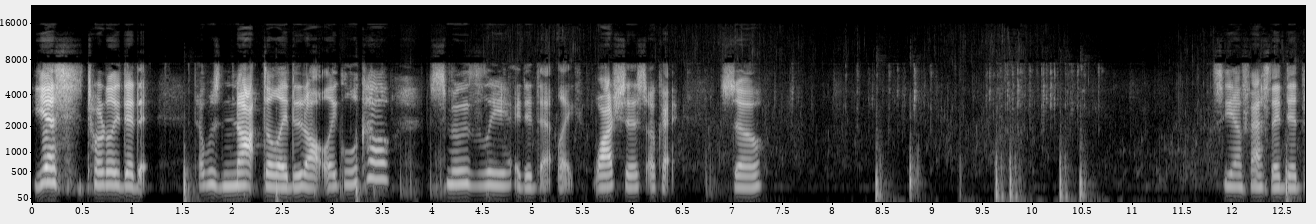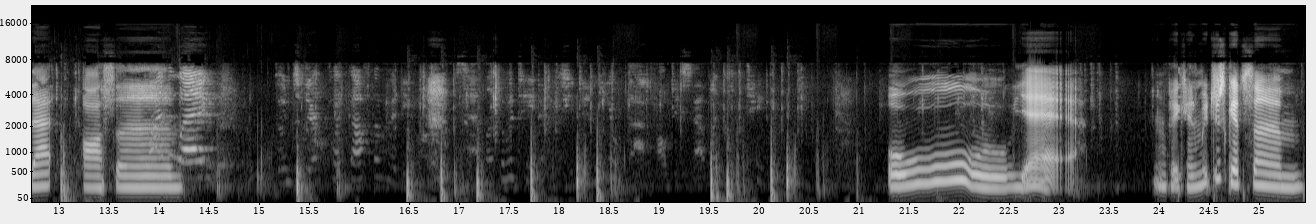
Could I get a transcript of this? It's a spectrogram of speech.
Yes, totally did it. That was not delayed at all. Like, look how smoothly I did that. Like, watch this. Okay, so. See how fast I did that? Awesome. Oh, yeah. Okay, can we just get some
